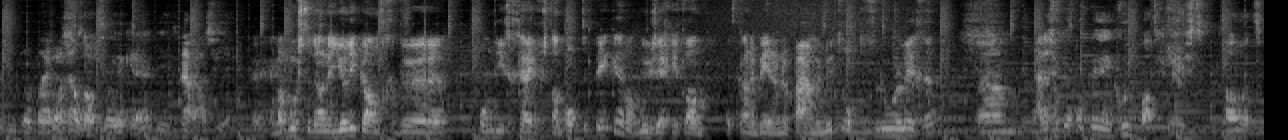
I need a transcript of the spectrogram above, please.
die dat bij Marel wel had. moeilijk, hè, die. En wat moest er dan aan jullie kant gebeuren om die gegevens dan op te pikken? Want nu zeg je van het kan er binnen een paar minuten op de vloer liggen. Ehm, Ja, dat is ook, ook weer een groeipad geweest. Van het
